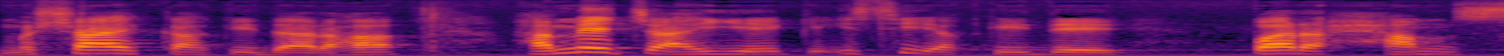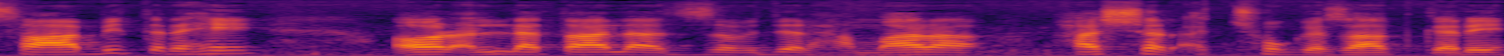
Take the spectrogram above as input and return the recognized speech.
مشائق کا عقیدہ رہا۔ ہمیں چاہیے کہ اسی عقیدے پر ہم ثابت رہیں اور اللہ تعالیٰ عز و جل ہمارا حشر اچھوں کے ساتھ کریں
